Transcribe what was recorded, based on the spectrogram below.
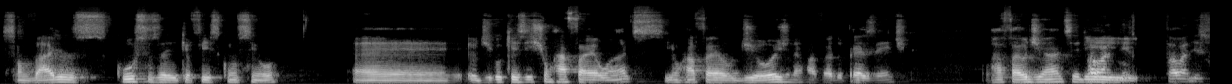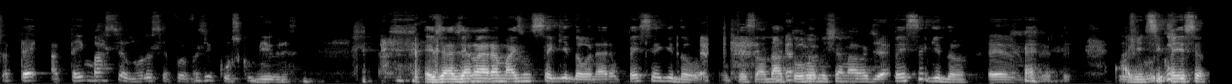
São vários cursos aí que eu fiz com o senhor. É, eu digo que existe um Rafael antes e um Rafael de hoje, né? O Rafael do presente. O Rafael de antes, ele. Fala nisso, nisso até, até em Barcelona você foi fazer curso comigo, né? Ele já, já não era mais um seguidor, né? Era um perseguidor. O pessoal da turma me chamava de perseguidor. É, a gente se conheceu.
